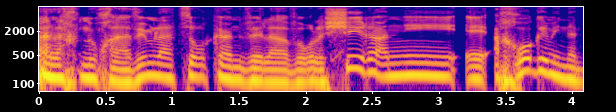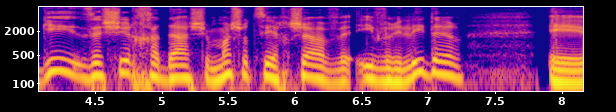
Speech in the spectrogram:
אנחנו חייבים לעצור כאן ולעבור לשיר. אני אה, אחרוג ממנהגי, זה שיר חדש שממש הוציא עכשיו עברי לידר, אה,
